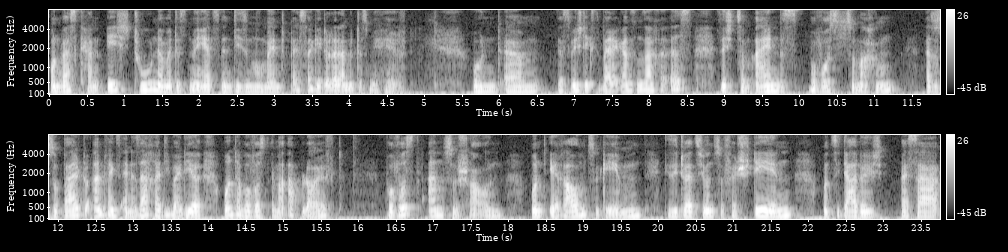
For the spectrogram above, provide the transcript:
Und was kann ich tun, damit es mir jetzt in diesem Moment besser geht oder damit es mir hilft? Und ähm, das Wichtigste bei der ganzen Sache ist, sich zum einen das bewusst zu machen. Also sobald du anfängst, eine Sache, die bei dir unterbewusst immer abläuft, bewusst anzuschauen und ihr Raum zu geben, die Situation zu verstehen und sie dadurch besser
